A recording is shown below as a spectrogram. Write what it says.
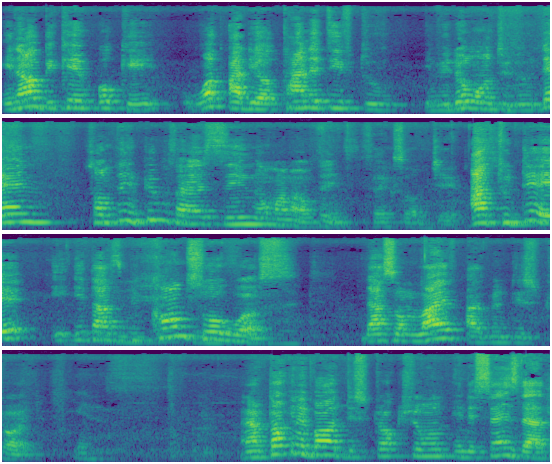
it now became okay, what are the alternatives to if you don't want to do? Then something people started seeing all manner of things. Sex object. And today, it, it has mm-hmm. become so worse that some life has been destroyed. Yes. And I'm talking about destruction in the sense that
